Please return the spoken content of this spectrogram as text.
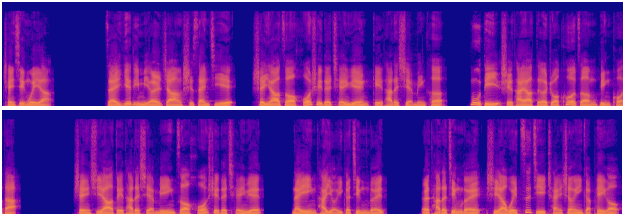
晨星喂养，在耶利米二章十三节，神要做活水的泉源给他的选民喝，目的是他要得着扩增并扩大。神需要对他的选民做活水的泉源，乃因他有一个经纶，而他的经纶是要为自己产生一个配偶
